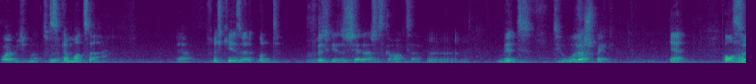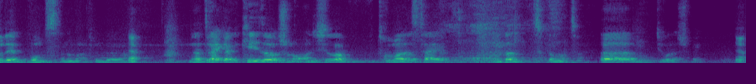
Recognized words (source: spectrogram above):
Freut mich immer zu. Scamozza. Ja. Frischkäse und Frischkäse, Cheddar, Scamozza. äh, Mit Tiroler Speck. ja, Porno. So der Bums dann nochmal auf dem Burger. Ja. Ne, drei geile Käse, schon ordentlich so Trümmer das Teil. Und dann Scamozza. Ähm, Tiroler Speck. ja.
